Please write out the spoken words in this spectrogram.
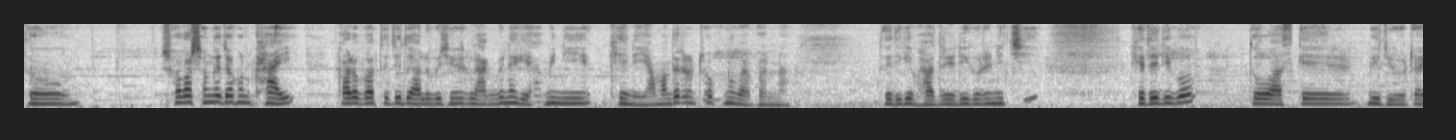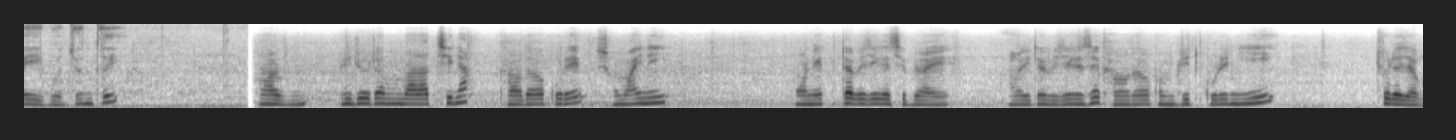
তো সবার সঙ্গে যখন খাই, কারও পাতে যদি আলু বেশি লাগবে নাকি, আমি নিয়ে খেয়ে নিই, আমাদের ওটা কোনো ব্যাপার না। তো এদিকে ভাত রেডি করে নিচ্ছি, খেতে দিব। তো আজকের ভিডিওটা এই পর্যন্তই। আর ভিডিওটা বাড়াচ্ছি না, খাওয়া দাওয়া করে সময় নেই। অনেকটা বেজে গেছে প্রায়, আড়াইটা বেজে গেছে, খাওয়া দাওয়া কমপ্লিট করে নিয়েই চলে যাব।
